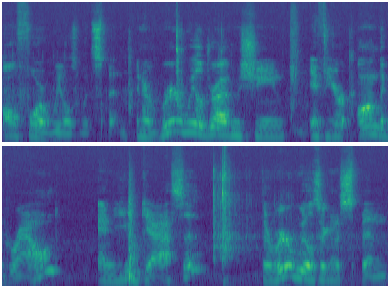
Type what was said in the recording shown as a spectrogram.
all four wheels would spin. In a rear wheel drive machine, if you're on the ground and you gas it, the rear wheels are going to spin,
